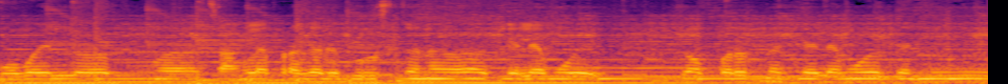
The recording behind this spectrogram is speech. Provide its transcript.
मोबाईल चांगल्या प्रकारे दुरुस्त न केल्यामुळे किंवा परत न केल्यामुळे त्यांनी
